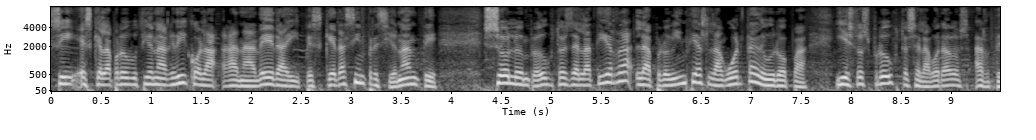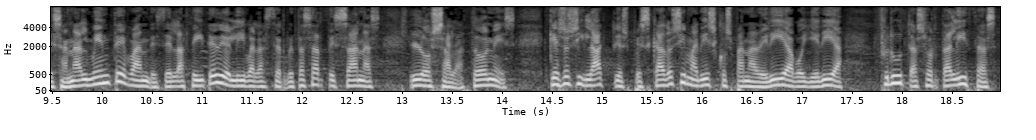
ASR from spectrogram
Sí, es que la producción agrícola, ganadera y pesquera es impresionante. Solo en productos de la tierra, la provincia es la huerta de Europa. Y estos productos elaborados artesanalmente van desde el aceite de oliva, las cervezas artesanas, los salazones, quesos y lácteos, pescados y mariscos, panadería, bollería, frutas, hortalizas,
